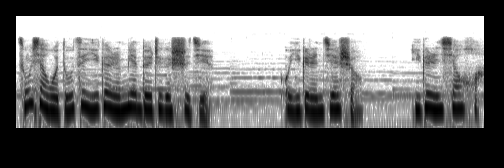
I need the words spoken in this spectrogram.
从小我独自一个人面对这个世界，我一个人接受，一个人消化。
